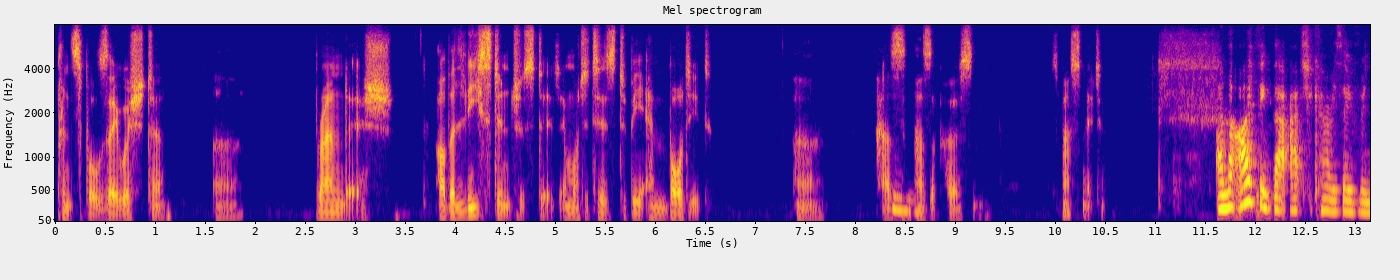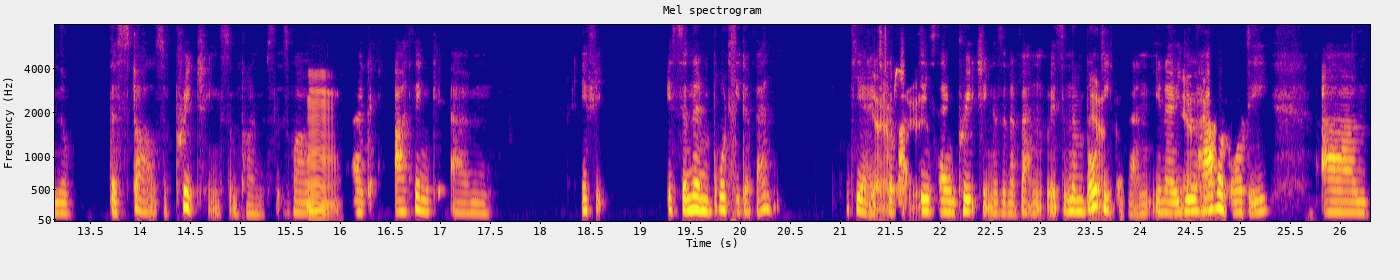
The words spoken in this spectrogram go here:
principles they wish to uh, brandish are the least interested in what it is to be embodied uh, as Mm. as a person. It's fascinating. and i think that actually carries over in the the styles of preaching sometimes as well Mm, like i think um if you, it's an embodied event yeah, Yeah, to go back to you saying preaching as an event it's an embodied event you know Yeah, you yeah. have a body um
